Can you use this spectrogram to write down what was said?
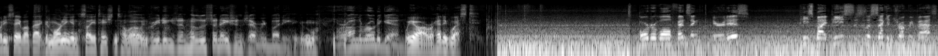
What do you say about that? Good morning and salutations, hello, and Greetings and hallucinations, everybody. good morning. We're on the road again. We are. We're heading west. Border wall fencing. Here it is. Piece by piece. This is the second truck we passed.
